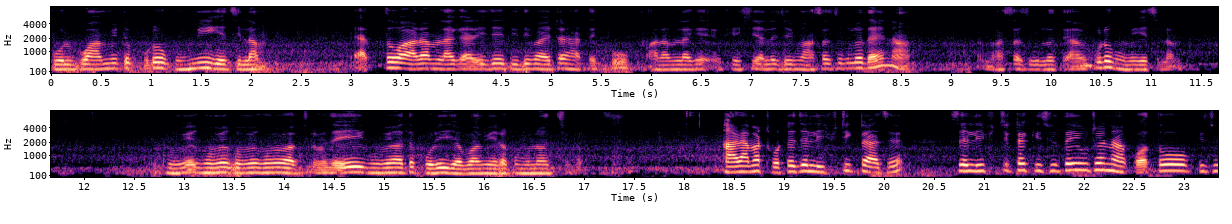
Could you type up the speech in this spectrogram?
বলব? আমি তো পুরো ঘুমিয়ে গেছিলাম। এত আরাম লাগে। আর এই যে দিদিভাইটার হাতে খুব আরাম লাগে। ফেসিয়ালে যে মাসাজগুলো দেয় না মাসাজগুলোতে আমি পুরো ঘুমিয়ে গেছিলাম। ঘুমিয়ে ঘুমিয়ে ঘুমিয়ে ঘুমিয়ে ভাবছিলাম যে এই ঘুমিয়ে হয়তো পড়েই যাব। আমি এরকম মনে হচ্ছিল। আর আমার ঠোঁটে যে লিপস্টিকটা আছে সেই লিপস্টিকটা কিছুতেই উঠে না। কত কিছু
